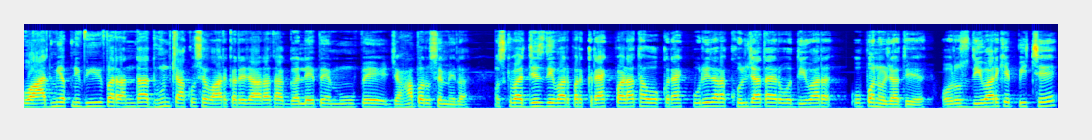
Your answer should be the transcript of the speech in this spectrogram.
वो आदमी अपनी बीवी पर अंधाधुन चाकू से वार करे जा रहा था, गले पे, मुँह पे, जहाँ पर उसे मिला। उसके बाद जिस दीवार पर क्रैक पड़ा था, वो क्रैक पूरी तरह खुल जाता है और वो दीवार ओपन हो जाती है। और उस दीवार के पीछे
